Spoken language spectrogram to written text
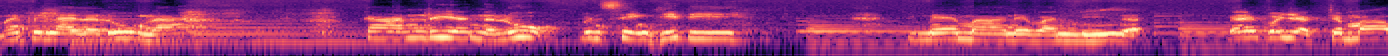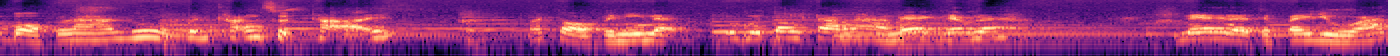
ไม่เป็นไรละลูกนะ การเรียนนะลูกเป็นสิ่งที่ดี ที่แม่มาในวันนี้เนี่ยแม่ก็อยากจะมาบอกลาลูกเป็นครั้งสุดท้ายว่าต่อไปนี้เนี่ยลูกไม่ต้องตามหาแม่อีกแล้วนะ แม่น่ะจะไปอยู่วัด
